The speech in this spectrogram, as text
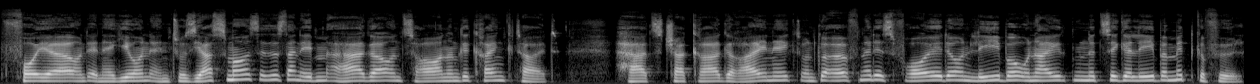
Feuer und Energie und Enthusiasmus, ist es dann eben Ärger und Zorn und Gekränktheit. Herzchakra gereinigt und geöffnet ist Freude und Liebe, uneigennützige Liebe, Mitgefühl.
